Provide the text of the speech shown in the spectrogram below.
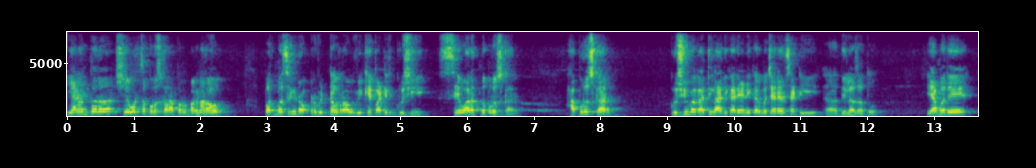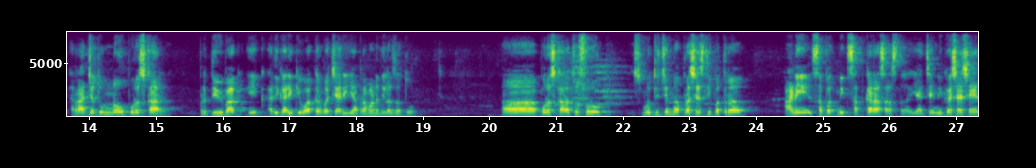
यानंतर शेवटचा पुरस्कार आपण बघणार आहोत. पद्मश्री डॉक्टर विठ्ठलराव विखे पाटील कृषी सेवारत्न पुरस्कार. हा पुरस्कार कृषी विभागातील अधिकारी आणि कर्मचाऱ्यांसाठी दिला जातो. यामध्ये राज्यातून नऊ पुरस्कार प्रतिविभाग एक अधिकारी किंवा कर्मचारी याप्रमाणे दिला जातो. पुरस्काराचं स्वरूप स्मृतिचिन्ह प्रशस्तीपत्र आणि सपत्निक सत्कार असं असतं. याचे निकष असे आहेत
